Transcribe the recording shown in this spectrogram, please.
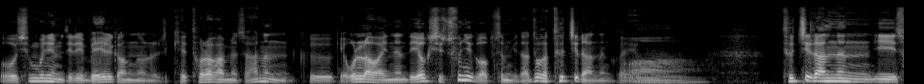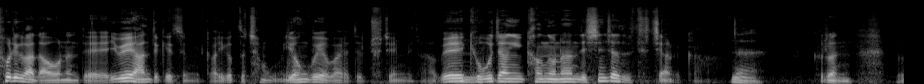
어, 신부님들이 매일 강론을 이렇게 돌아가면서 하는 그게 올라와 있는데 역시 순위가 없습니다. 누가 듣질 않는 거예요. 아. 듣질 않는 이 소리가 나오는데 왜 안 듣겠습니까? 이것도 참 연구해 봐야 될 주제입니다. 왜 음. 교구장이 강론하는데 신자들이 듣지 않을까? 네. 그런 어,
